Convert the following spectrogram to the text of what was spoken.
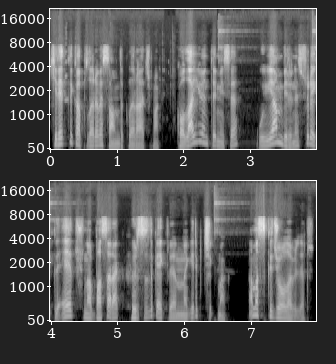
kilitli kapıları ve sandıkları açmak. Kolay yöntemi ise uyuyan birini sürekli E tuşuna basarak hırsızlık ekranına girip çıkmak. Ama sıkıcı olabilir.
